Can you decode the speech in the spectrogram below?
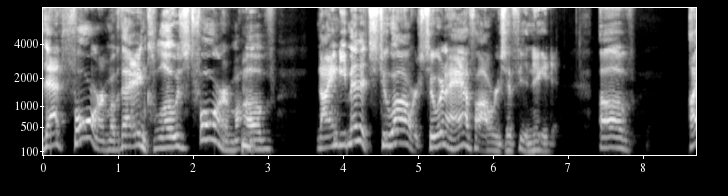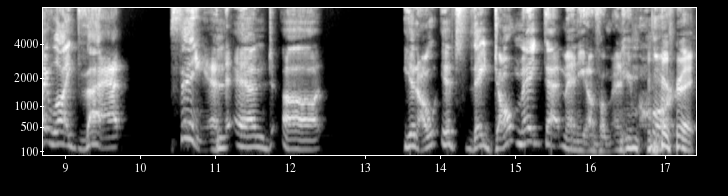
that form of that enclosed form mm. of 90 minutes, two hours, two and a half hours if you need it. Of I like that thing. And and uh you know, it's they don't make that many of them anymore. right.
